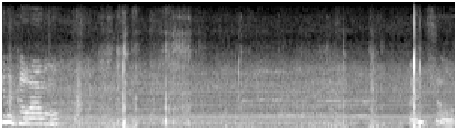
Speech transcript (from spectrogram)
Ginagawa mo. Ayun siya, oh.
